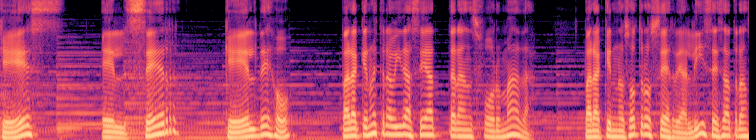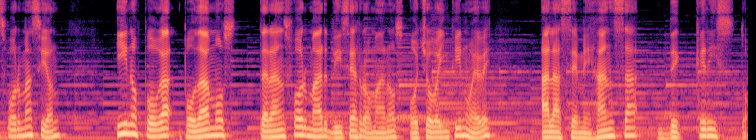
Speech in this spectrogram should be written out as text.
que es el ser que Él dejó para que nuestra vida sea transformada, para que en nosotros se realice esa transformación y nos podamos transformar, dice Romanos 8:29, a la semejanza de Cristo.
